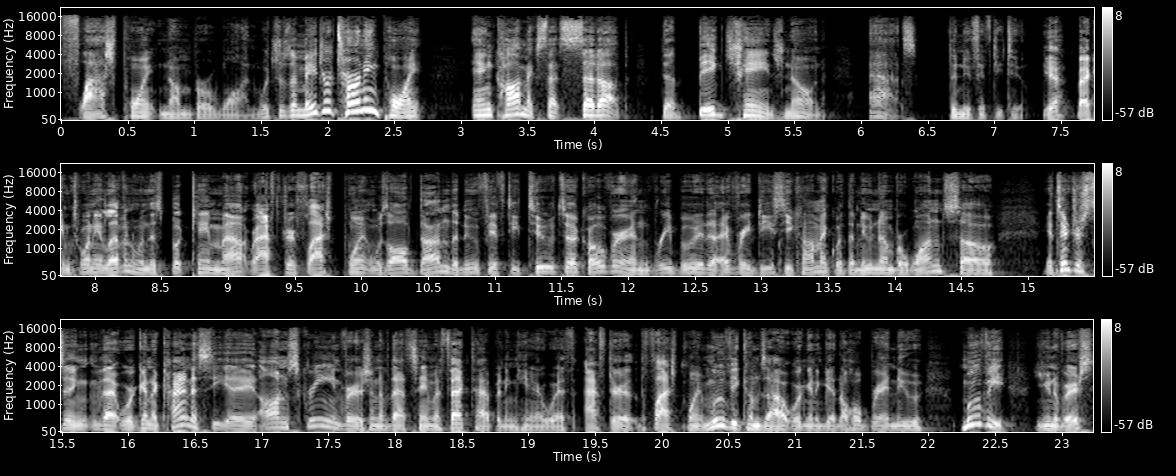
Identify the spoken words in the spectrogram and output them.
Flashpoint number one, which was a major turning point in comics that set up the big change known as the New 52. Yeah, back in 2011 when this book came out, after Flashpoint was all done, the new 52 took over and rebooted every DC comic with a new number one. So it's interesting that we're going to kind of see a on-screen version of that same effect happening here. With after the Flashpoint movie comes out, we're going to get a whole brand new movie universe,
